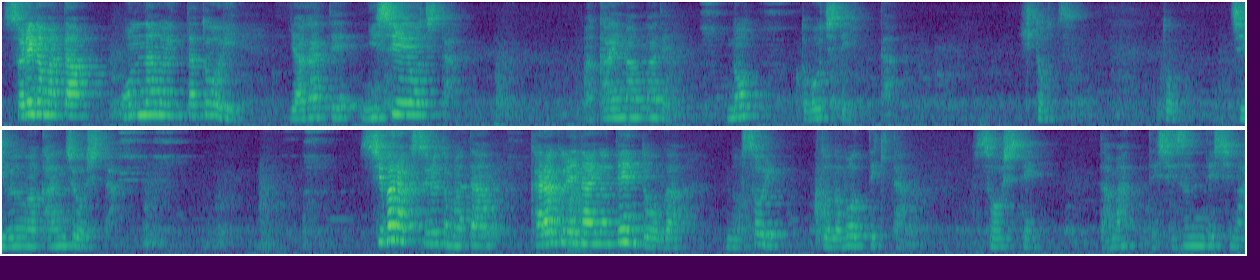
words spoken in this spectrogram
それがまた女の言った通りやがて西へ落ちた。赤いまんまでのっと落ちていった。一つと自分は感情した。しばらくするとまたからくれないのテントがのそりと登ってきた。そうして黙って沈んでしまっ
